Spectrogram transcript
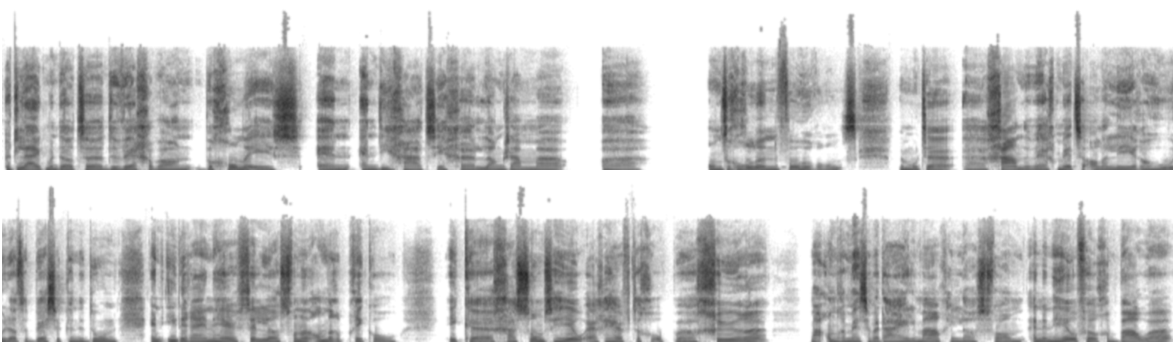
Het lijkt me dat uh, de weg gewoon begonnen is en, en die gaat zich uh, langzaam uh, ontrollen voor ons. We moeten uh, gaandeweg met z'n allen leren hoe we dat het beste kunnen doen. En iedereen heeft last van een andere prikkel. Ik uh, ga soms heel erg heftig op uh, geuren, maar andere mensen hebben daar helemaal geen last van. En in heel veel gebouwen,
